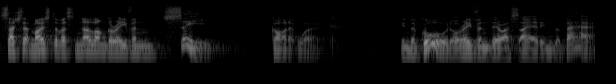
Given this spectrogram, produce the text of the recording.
such that most of us no longer even see God at work in the good, or even, dare I say it, in the bad.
